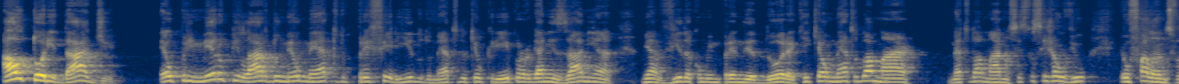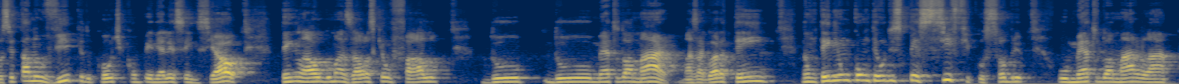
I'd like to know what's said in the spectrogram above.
Autoridade é o primeiro pilar do meu método preferido, do método que eu criei para organizar minha, minha vida como empreendedor aqui, que é o método Amar. Método Amar. Não sei se você já ouviu eu falando. Se você está no VIP do Coaching com PNL Essencial, tem lá algumas aulas que eu falo do, do método Amar, mas agora tem não tem nenhum conteúdo específico sobre o método Amar lá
